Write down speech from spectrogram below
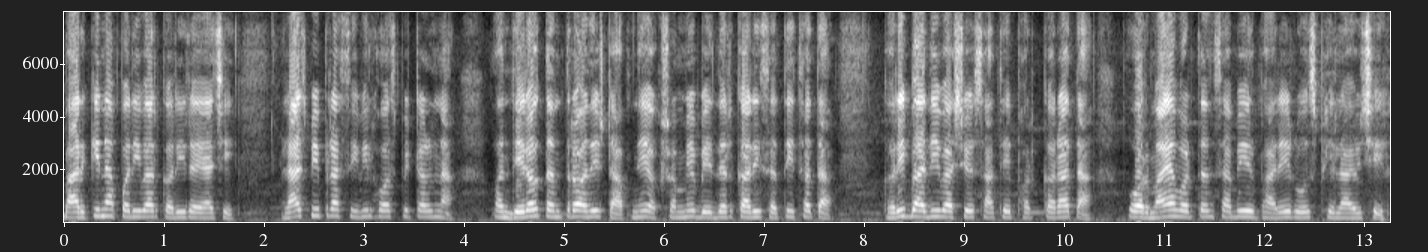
બાળકીના પરિવાર કરી રહ્યા છે. રાજપીપળા સિવિલ હોસ્પિટલના અંધેરવ તંત્ર અને સ્ટાફને અક્ષમ્ય બેદરકારી સતી થતાં ગરીબ આદિવાસીઓ સાથે ફરક કરાતા ઓરમાયા વર્તન સામે ભારે રોષ ફેલાયો છે.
